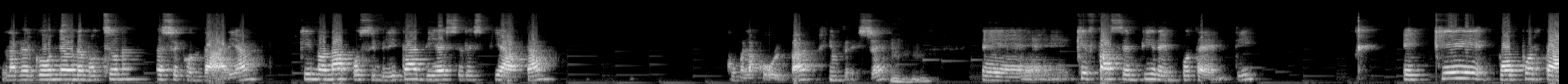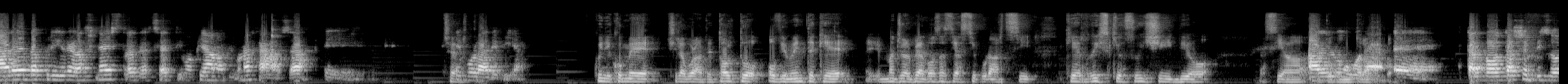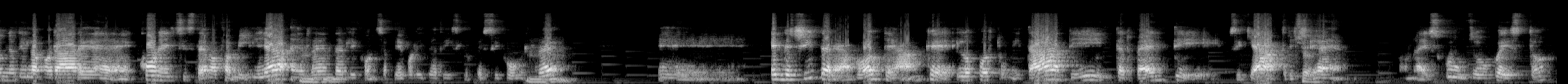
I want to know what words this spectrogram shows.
La vergogna è un'emozione secondaria che non ha possibilità di essere spiata, come la colpa invece, mm-hmm. eh, che fa sentire impotenti e che può portare ad aprire la finestra del settimo piano di una casa e, certo. e volare via. Quindi come ci lavorate? Tolto ovviamente che immagino la prima cosa sia assicurarsi che il rischio suicidio sia allora, eh, talvolta c'è bisogno di lavorare con il sistema famiglia e mm. renderli consapevoli del rischio che si corre mm. E, e, decidere a volte anche l'opportunità di interventi psichiatrici, certo. eh, non è escluso questo.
